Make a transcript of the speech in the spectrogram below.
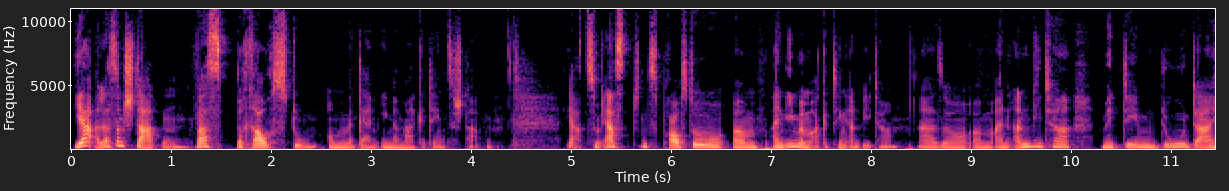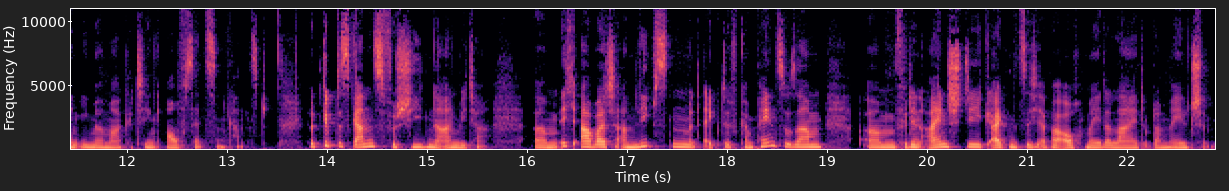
Ja, lass uns starten. Was brauchst du, um mit deinem E-Mail-Marketing zu starten? Ja, zum ersten brauchst du ähm, einen E-Mail-Marketing-Anbieter. Also ähm, einen Anbieter, mit dem du dein E-Mail-Marketing aufsetzen kannst. Dort gibt es ganz verschiedene Anbieter. Ähm, ich arbeite am liebsten mit Active Campaign zusammen. Ähm, für den Einstieg eignet sich aber auch MailerLite oder Mailchimp.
